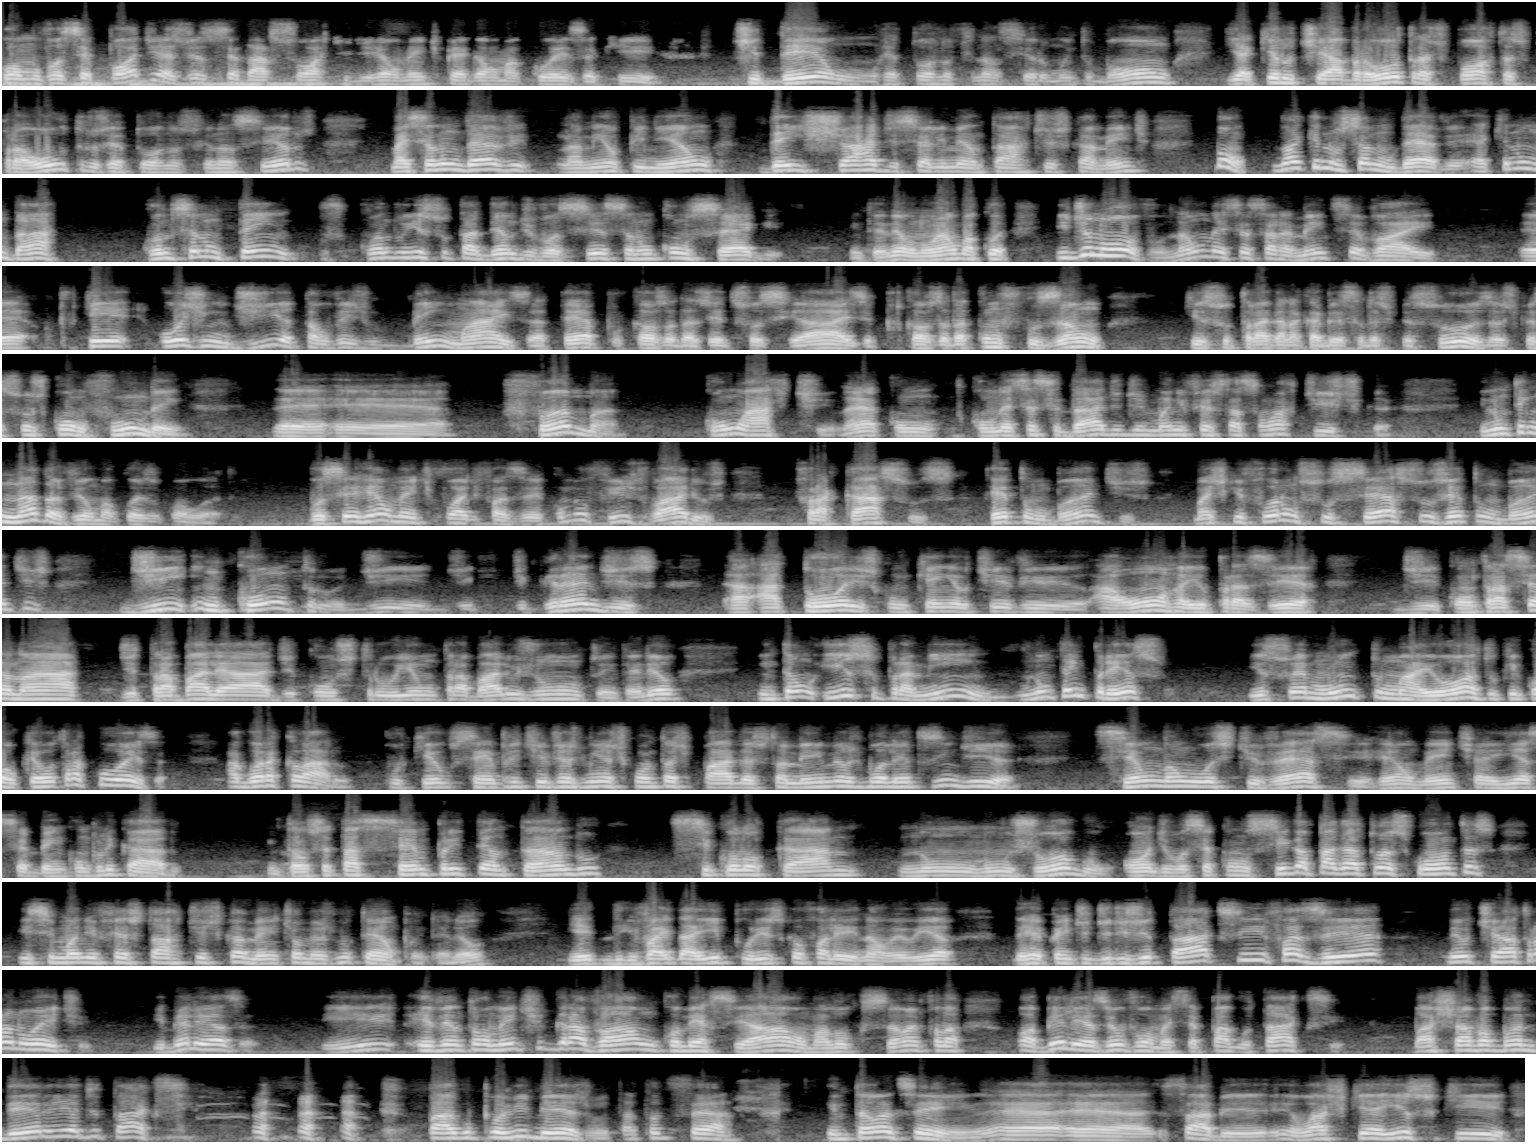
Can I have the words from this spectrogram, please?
como você pode, às vezes você dá sorte de realmente pegar uma coisa que te dê um retorno financeiro muito bom e aquilo te abra outras portas para outros retornos financeiros, mas você não deve, na minha opinião, deixar de se alimentar artisticamente. Bom, não é que você não deve, é que não dá. Quando você não tem, quando isso está dentro de você, você não consegue, entendeu? Não é uma coisa. E de novo, não necessariamente você vai é, porque hoje em dia, talvez bem mais, até por causa das redes sociais e por causa da confusão que isso traga na cabeça das pessoas, as pessoas confundem é, é, fama com arte, né? com, com necessidade de manifestação artística. E não tem nada a ver uma coisa com a outra. Você realmente pode fazer, como eu fiz vários fracassos retumbantes, mas que foram sucessos retumbantes de encontro de, de, de grandes atores com quem eu tive a honra e o prazer de contracenar, de trabalhar, de construir um trabalho junto, entendeu? Então, isso para mim não tem preço. Isso é muito maior do que qualquer outra coisa. Agora, claro, porque eu sempre tive as minhas contas pagas também e meus boletos em dia. Se eu não os tivesse, realmente aí ia ser bem complicado. Então você está sempre tentando se colocar num, num, jogo onde você consiga pagar suas contas e se manifestar artisticamente ao mesmo tempo, entendeu? E, e, vai daí por isso que eu falei, não, eu ia de repente dirigir táxi e fazer meu teatro à noite. E beleza. E eventualmente gravar um comercial, uma locução e falar, ó, oh, beleza, eu vou, mas você paga o táxi? baixava a bandeira e ia de táxi. Pago por mim mesmo, tá tudo certo. Então, assim, é, é, sabe, eu acho que é isso que.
